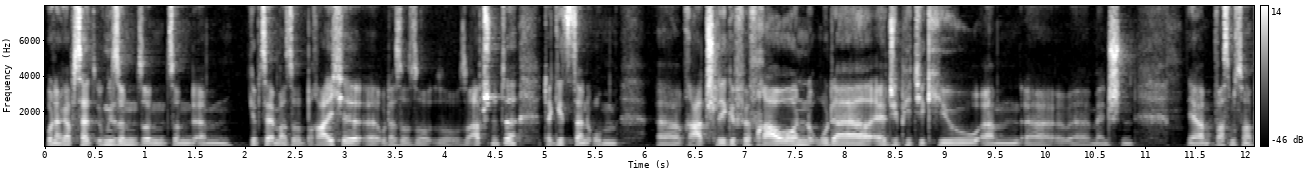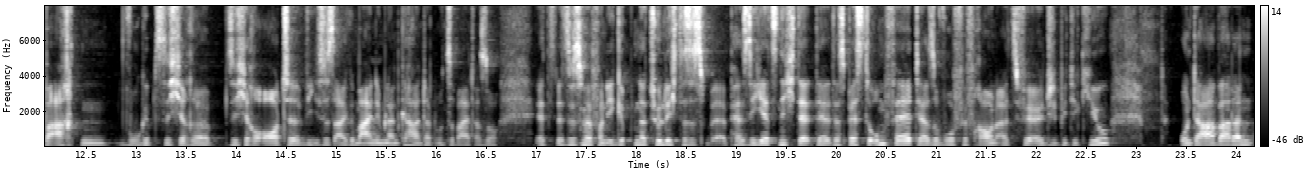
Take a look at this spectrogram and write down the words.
Und da gab es halt irgendwie so ein, so ein, so ein ähm, gibt es ja immer so Bereiche äh, oder so, so, so, so Abschnitte, da geht es dann um äh, Ratschläge für Frauen oder LGBTQ-Menschen. Ähm, äh, äh ja, was muss man beachten? Wo gibt es sichere, sichere Orte? Wie ist es allgemein im Land gehandhabt und so weiter? So, jetzt, jetzt wissen wir von Ägypten natürlich, das ist per se jetzt nicht der, der, das beste Umfeld, ja, sowohl für Frauen als für LGBTQ. Und da war dann,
